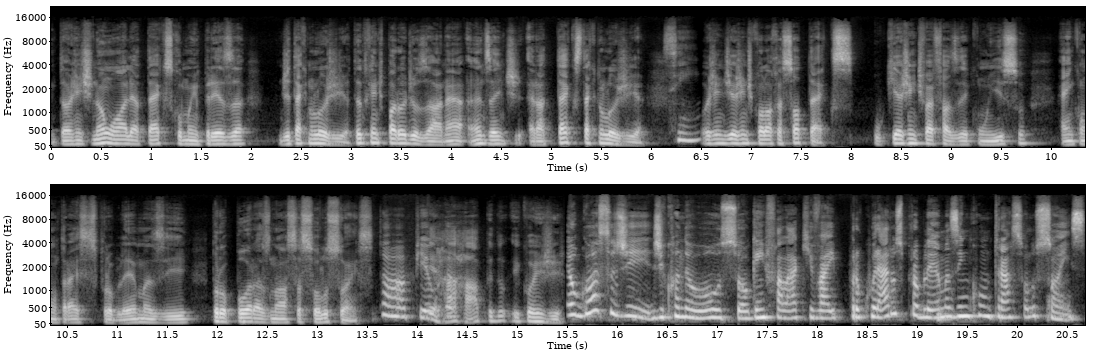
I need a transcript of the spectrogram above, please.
Então a gente não olha a Tex como uma empresa de tecnologia. Tanto que a gente parou de usar, né? Antes a gente era Tex Tecnologia. Sim. Hoje em dia a gente coloca só Tex. O que a gente vai fazer com isso é encontrar esses problemas e propor as nossas soluções. Top. Eu... Errar rápido e corrigir. Eu gosto de, de quando eu ouço alguém falar que vai procurar os problemas e encontrar soluções.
